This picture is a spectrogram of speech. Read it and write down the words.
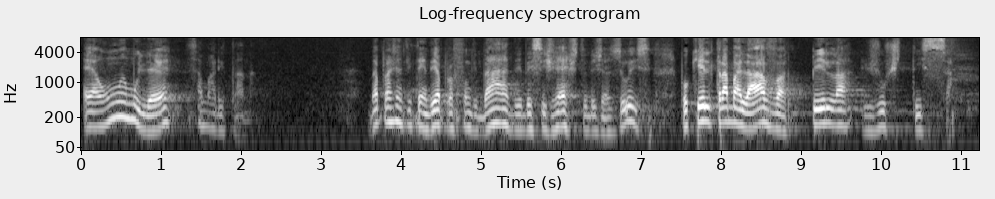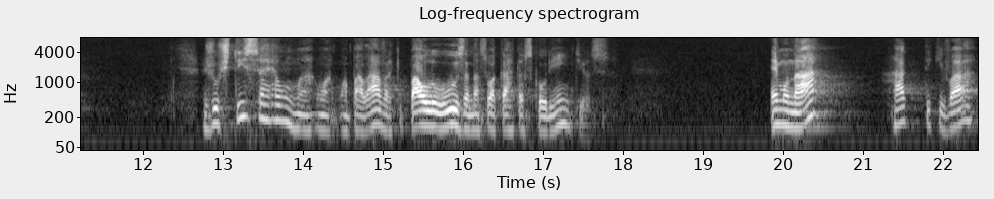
é a uma mulher samaritana. Dá para a gente entender a profundidade desse gesto de Jesus? Porque ele trabalhava pela justiça. Justiça é uma, uma, uma palavra que Paulo usa na sua carta aos Coríntios. Emuná Haktikvá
